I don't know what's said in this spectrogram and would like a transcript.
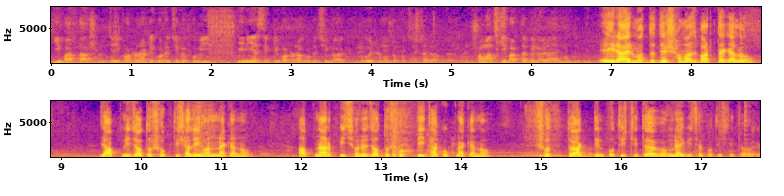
কি বার্তা আসলো? যে ঘটনাটি ঘটেছিল খুবই হিনিয়াস একটি ঘটনা ঘটেছিল ডুয়েটের মতো প্রতিষ্ঠানে। সমাজ কি বার্তা পেল এই রায়ের মধ্যে দিয়ে? এই রায়ের মধ্য দিয়ে সমাজ বার্তা গেল যে আপনি যত শক্তিশালী হন না কেন আপনার পিছনে যত শক্তি থাকুক না কেন সত্য একদিন প্রতিষ্ঠিত হবে এবং ন্যায় বিচার প্রতিষ্ঠিত হবে।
